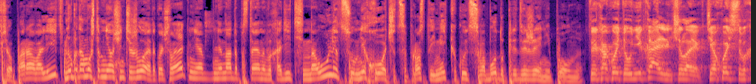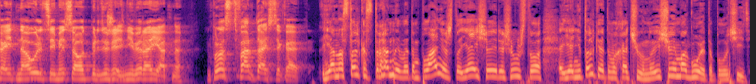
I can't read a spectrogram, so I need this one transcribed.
все, пора валить. Ну, потому что мне очень тяжело, я такой человек, мне, мне надо постоянно выходить на улицу, мне хочется просто иметь какую-то свободу передвижений полную. Ты какой-то уникальный человек, тебе хочется выходить на улицу и иметь свободу передвижения, невероятно. Просто фантастика. Я настолько странный в этом плане, что я еще и решил, что я не только этого хочу, но еще и могу это получить.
